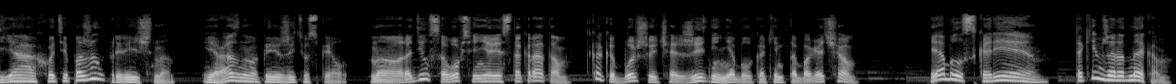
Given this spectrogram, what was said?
я хоть и пожил прилично, и разного пережить успел, но родился вовсе не аристократом, как и большую часть жизни не был каким-то богачом. Я был скорее таким же роднеком,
